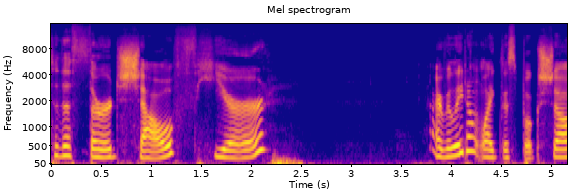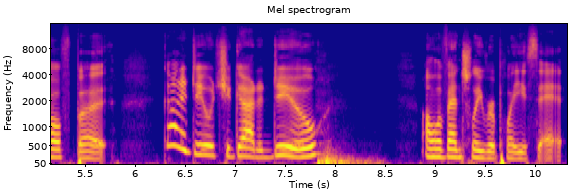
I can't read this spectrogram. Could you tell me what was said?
to the third shelf here. I really don't like this bookshelf, but gotta do what you gotta do. I'll eventually replace it.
